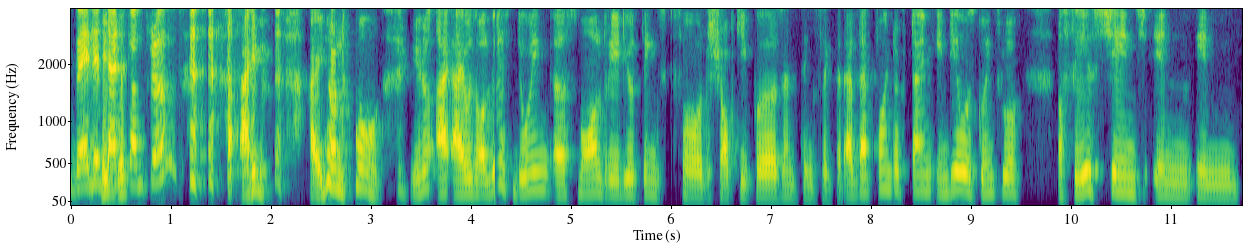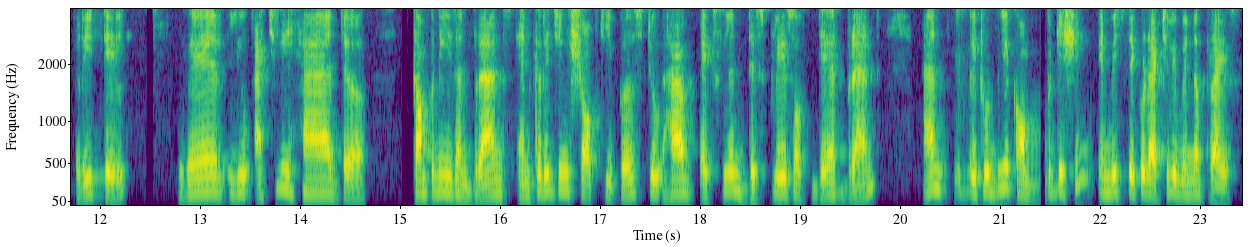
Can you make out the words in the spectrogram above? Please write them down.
Where did that come from? I, I don't know. You know, I, I was always doing uh, small radio things for shopkeepers and things like that. At that point of time, India was going through a, a phase change in, in retail where you actually had uh, companies and brands encouraging shopkeepers to have excellent displays of their brand. And Mhm. it would be a competition in which they could actually win a prize.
